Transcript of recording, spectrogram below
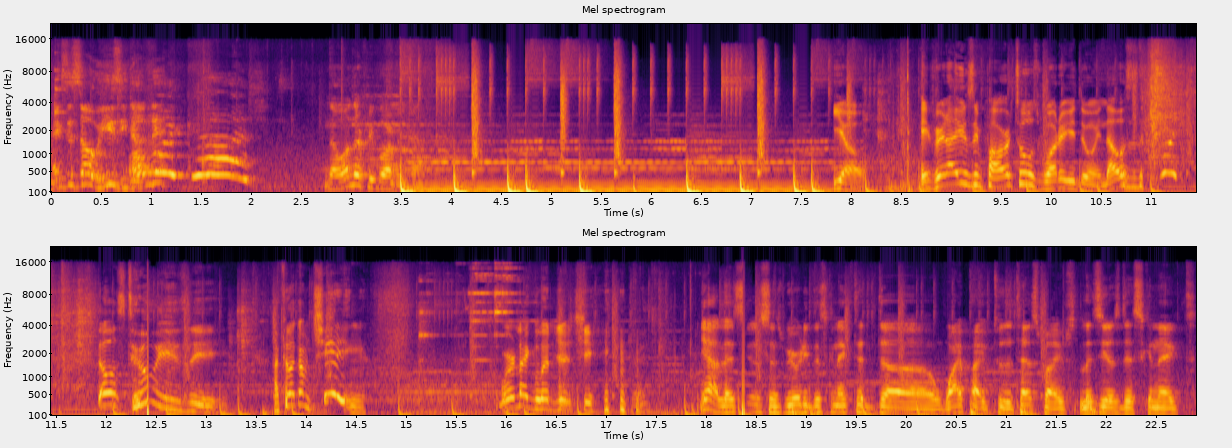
Makes it so easy, doesn't it? Oh my gosh. No wonder people are mechanics. Yo, if you're not using power tools, what are you doing? That was like, that was too easy. I feel like I'm cheating. We're like legit cheating. yeah, let's just, since we already disconnected the Y pipe to the test pipes, let's just disconnect.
